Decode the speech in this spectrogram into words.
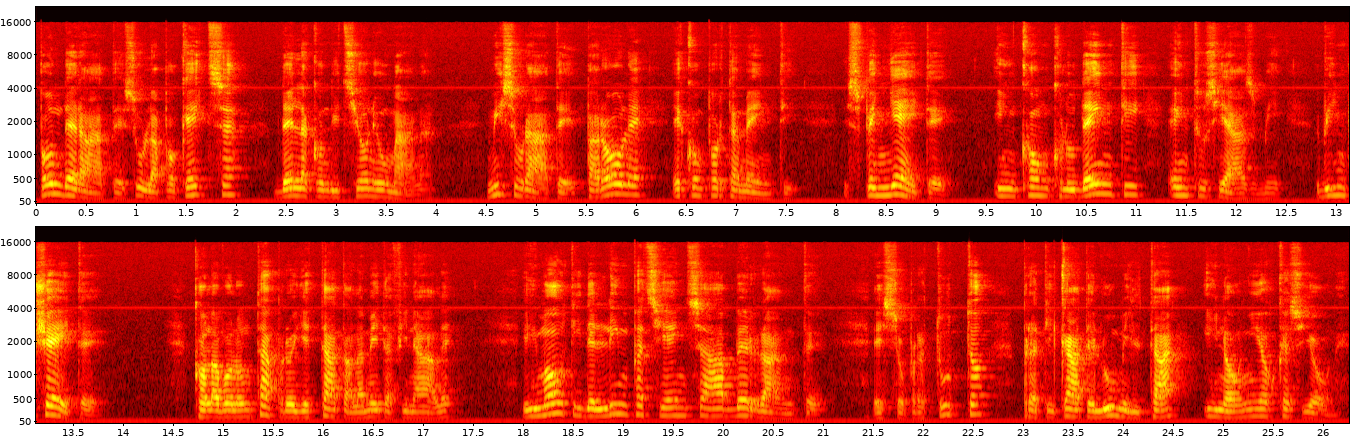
Ponderate sulla pochezza della condizione umana. Misurate parole e comportamenti. Spegnete inconcludenti entusiasmi. Vincete con la volontà proiettata alla meta finale i moti dell'impazienza aberrante e soprattutto praticate l'umiltà in ogni occasione.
